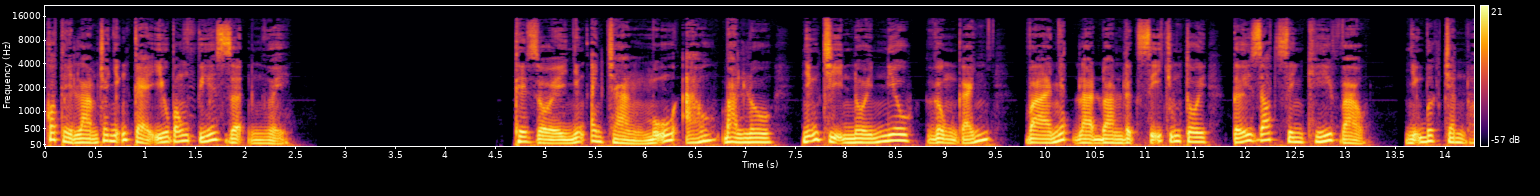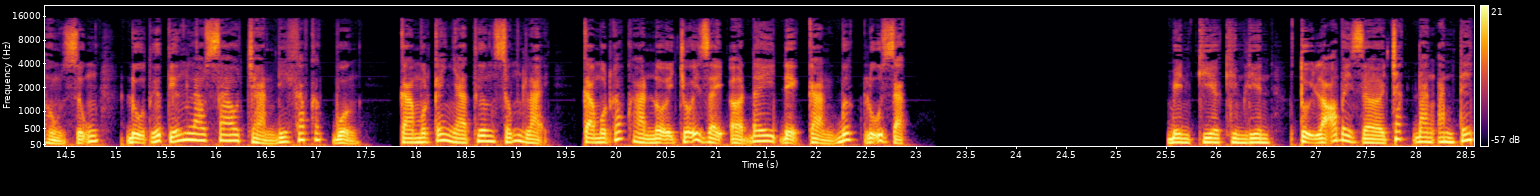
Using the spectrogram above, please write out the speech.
có thể làm cho những kẻ yếu bóng vía giận người. Thế rồi những anh chàng mũ áo, ba lô, những chị nồi niêu, gồng gánh và nhất là đoàn lực sĩ chúng tôi tới rót sinh khí vào. Những bước chân hùng dũng, đủ thứ tiếng lao sao tràn đi khắp các buồng. Cả một cái nhà thương sống lại, cả một góc Hà Nội trỗi dậy ở đây để cản bước lũ giặc. Bên kia Kim Liên, tụi lõ bây giờ chắc đang ăn Tết.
